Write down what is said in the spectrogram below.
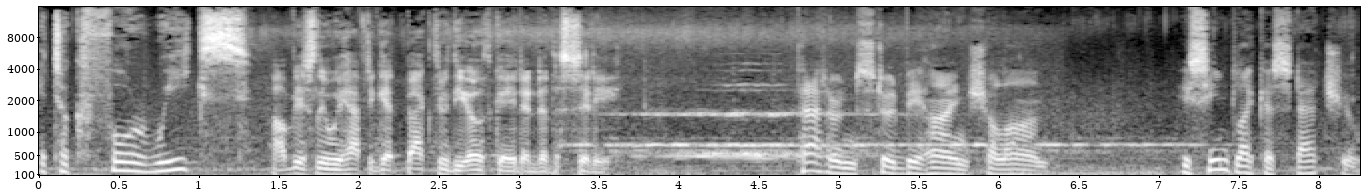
It took four weeks. Obviously, we have to get back through the Oathgate into the city. Pattern stood behind Shallan. He seemed like a statue.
